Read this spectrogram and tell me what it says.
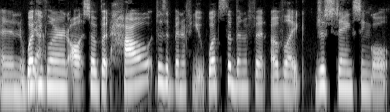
and what Yeah. you've learned all that stuff but how does it benefit you what's the benefit of like just staying single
